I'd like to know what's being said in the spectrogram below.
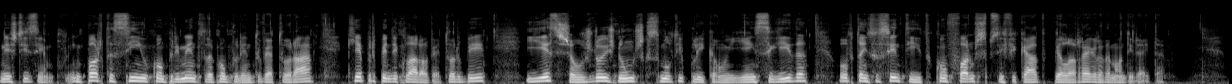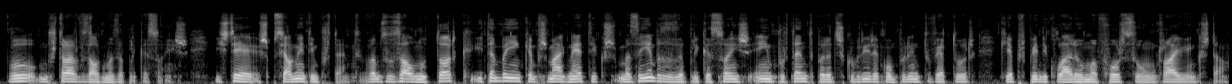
Neste exemplo, importa sim o comprimento da componente do vetor A, que é perpendicular ao vetor B, e esses são os dois números que se multiplicam e, em seguida, obtém-se o sentido, conforme especificado pela regra da mão direita. Vou mostrar-vos algumas aplicações. Isto é especialmente importante. Vamos usá-lo no torque e também em campos magnéticos, mas em ambas as aplicações é importante para descobrir a componente do vetor que é perpendicular a uma força ou um raio em questão.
